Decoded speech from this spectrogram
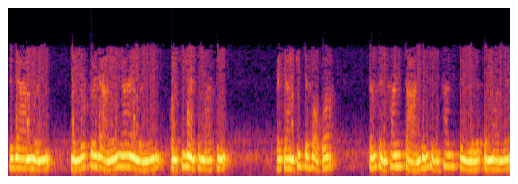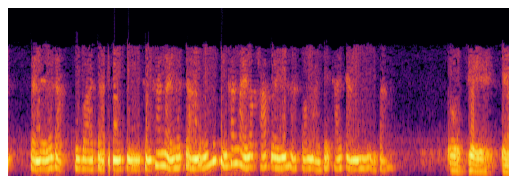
พยายามเหมือน เหมือนยกตัวอย่างง่ายๆเหมือนคนที่เรียนสมาธิพยายามที่จะบอกว่าฉันถึงขั้นสามฉันถึงขั้นสี่อะไรประมาณเนี้ย แต่ในระดับครูบาอาจารย์จริงๆถึงขั้นไหนคะอาจารย์ไม่ถึงขั้นไหนหรอกครับเลยนี่ค่ะความหมายคล้ายๆกันนะหลวงตาโอเคจ้า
